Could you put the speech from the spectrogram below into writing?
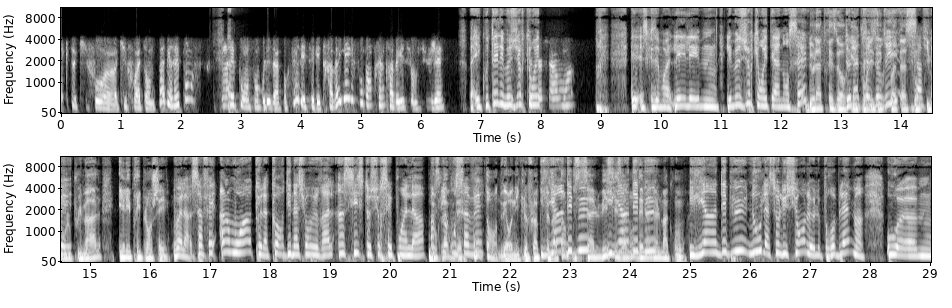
actes qu'il faut, euh, qu'il faut attendre, pas des réponses. Les réponses, on vous les a apportées, laissez-les travailler. Ils sont en train de travailler sur le sujet. Bah, écoutez, les mesures qui ont été, excusez-moi, les, les, hum, les mesures qui ont été annoncées. De la trésorerie De la pour les exploitations qui vont le plus mal et les prix planchers. Voilà, ça fait un mois que la coordination rurale insiste sur ces points-là parce Donc là, qu'on vous êtes savait. contente, Véronique Le Floch, Il ce y a matin, un début, il y ces a un début. d'Emmanuel Macron. Il y a un début. Nous, la solution, le, le problème, ou euh,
